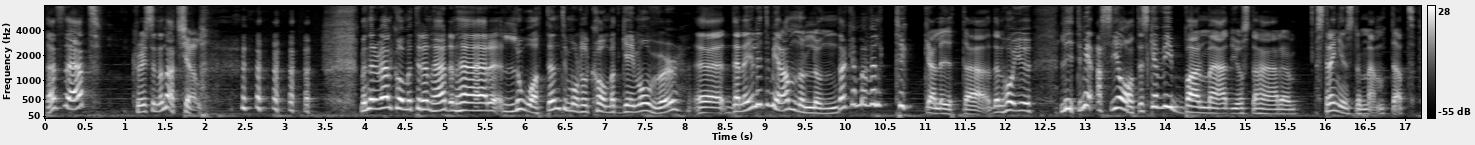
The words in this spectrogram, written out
that's that! Chris in a nutshell. Men när det väl kommer till den här, den här låten till Mortal Kombat Game Over, eh, den är ju lite mer annorlunda kan man väl tycka lite. Den har ju lite mer asiatiska vibbar med just det här eh, stränginstrumentet.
